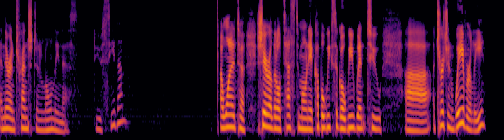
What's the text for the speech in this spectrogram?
and they're entrenched in loneliness. Do you see them? I wanted to share a little testimony. A couple weeks ago, we went to uh, a church in Waverly,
